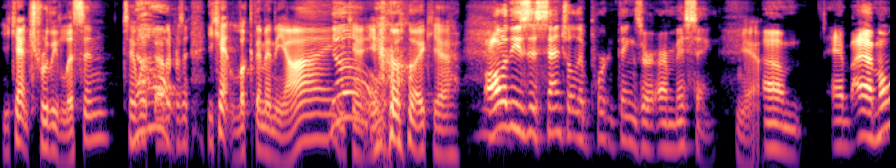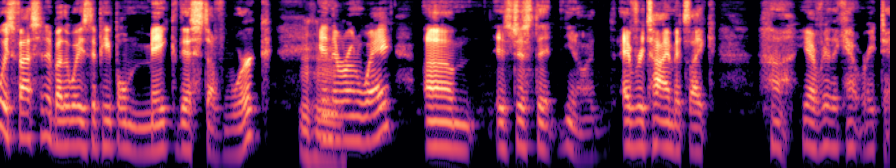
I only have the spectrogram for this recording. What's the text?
you can't truly listen to what the other person. You can't look them in the eye. You can't, you No. know, like yeah, All of these essential important things are, are missing. yeah. Um, and I'm always fascinated by the ways that people make this stuff work in mhm, their own way. Um, it's just that, you know, every time it's like, huh, yeah, I really can't wait to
